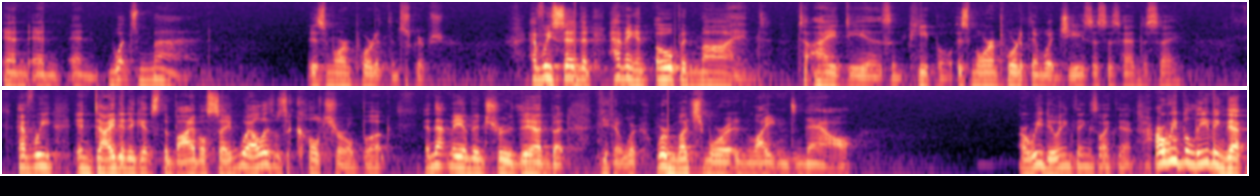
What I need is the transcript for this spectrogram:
and, and, and what's mine is more important than Scripture? Have we said that having an open mind to ideas and people is more important than what Jesus has had to say? Have we indicted against the Bible saying, well, it was a cultural book? And that may have been true then, but you know, we're, we're much more enlightened now. Are we doing things like that? Are we believing that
